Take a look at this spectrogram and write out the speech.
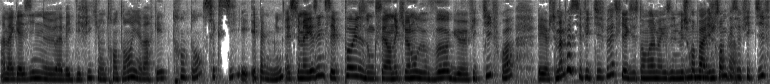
un magazine euh, avec des filles qui ont 30 ans, il y a marqué 30 ans, sexy et épanoui. Et ce magazine, c'est Poise, donc c'est un équivalent de Vogue euh, fictif, quoi. Et je sais même pas si c'est fictif, peut-être qu'il existe en vrai le magazine, mais je crois pas. Il me semble pas. que c'est fictif.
